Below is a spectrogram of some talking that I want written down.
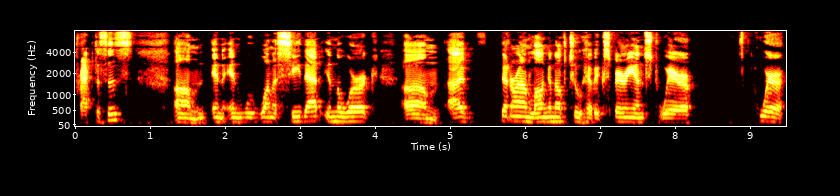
practices, um, and and we want to see that in the work. Um, I've been around long enough to have experienced where where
